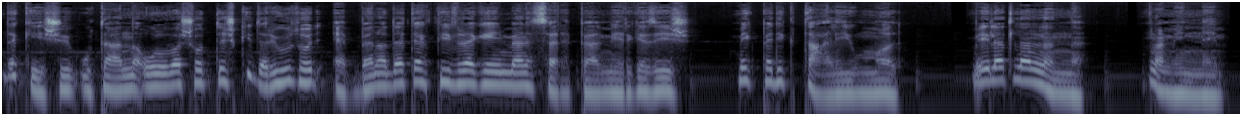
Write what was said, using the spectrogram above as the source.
de később utána olvasott, és kiderült, hogy ebben a detektív regényben szerepel mérgezés, mégpedig táliummal. Véletlen lenne? Nem hinném.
